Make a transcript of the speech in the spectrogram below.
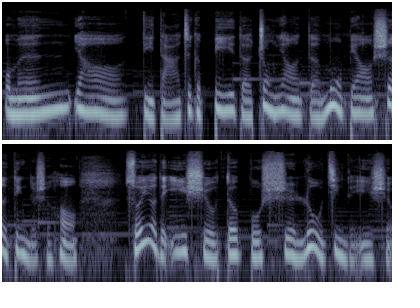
我们要抵达这个 B 的重要的目标设定的时候，所有的 issue 都不是是路径的艺术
